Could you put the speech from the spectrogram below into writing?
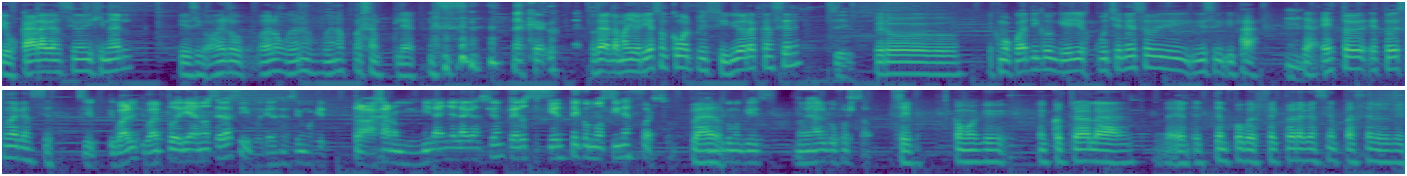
yo buscaba la canción original y decía, oye, los, oye, los hueones buenos para samplear. La cago. o sea, la mayoría son como al principio de las canciones, Sí. pero es como cuático que ellos escuchen eso y, y dicen, y pa, Mm. ya, esto, esto es una canción. Sí, igual, igual podría no ser así, podría ser así como que trabajaron mil años en la canción, pero se siente como sin esfuerzo. Claro. Como que es- no es algo forzado. Sí, como que la, la- el, el tempo perfecto de la canción para hacer el,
